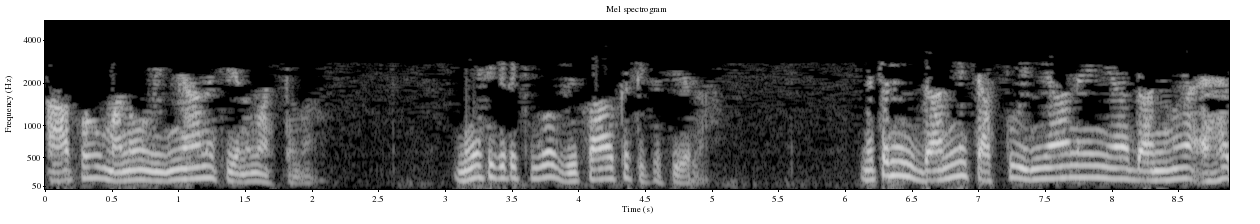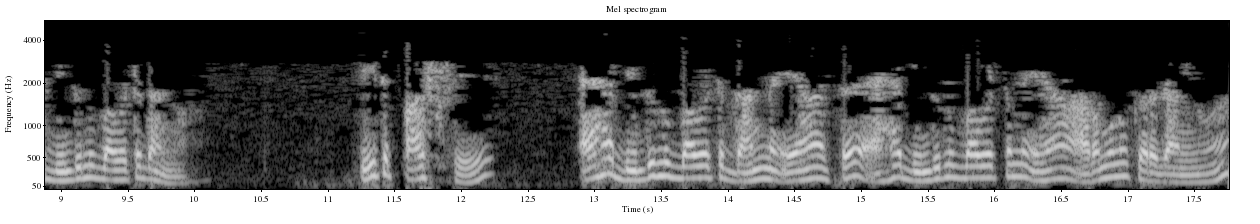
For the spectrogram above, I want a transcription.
ආපහු මනෝ විඥාන කියන මට්ටම. මේ ටිකට කිව්ව විපාක ටික කියලා. මෙතනින් දන්නේ චක්කු විඥාණයෙන් එයා දන්නවා ඇහැ බිඳුණු බවට දන්නවා. ඊට පස්සේ ඇහැ බිඳුණු බවට දන්න එයාට ඇහැ බිඳුණු බවටම එයා අරමුණු කරගන්නවා.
